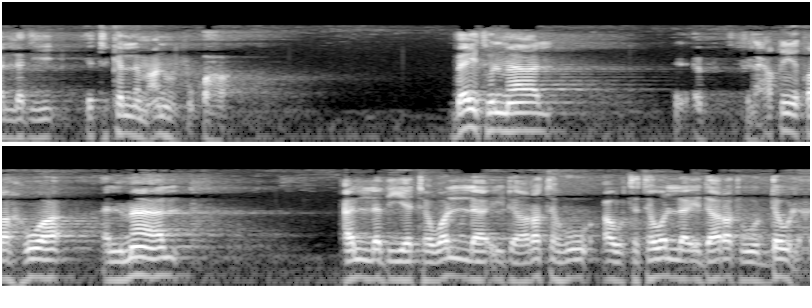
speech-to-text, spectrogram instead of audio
الذي يتكلم عنه الفقهاء؟ بيت المال في الحقيقة هو المال الذي يتولى إدارته أو تتولى إدارته الدولة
